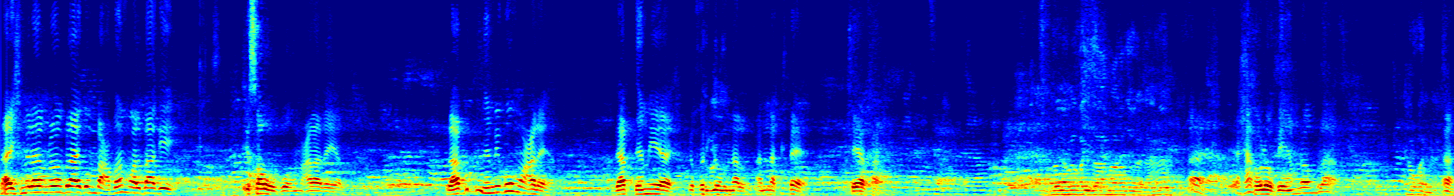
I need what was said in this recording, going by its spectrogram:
لا يشملهم لهم لا يكون بعضهم والباقي يصوبوهم على ذيل. لا بد أنهم يقوموا عليها. لا بدهم إيش؟ يخرجوا من ال- النكثة زي الحال يقول لهم الغيظ ما رضي لنا ها؟ آه يحاولوا فيهم لهم لا. هو الناس آه.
